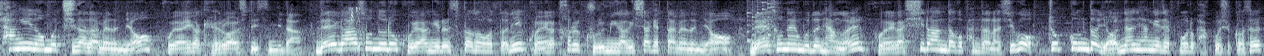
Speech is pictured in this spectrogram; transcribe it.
향이 너무 진하다면요 고양이가 괴로워할 수도 있습니다. 내가 손으로 고양이를 쓰다듬었더니 고양이가 털을 구루밍하기 시작했다면요 내 손에 묻은 향을 고양이가 싫어한다고 판단하시고 조금 더 연한 향의 제품으로 바꾸실 것을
